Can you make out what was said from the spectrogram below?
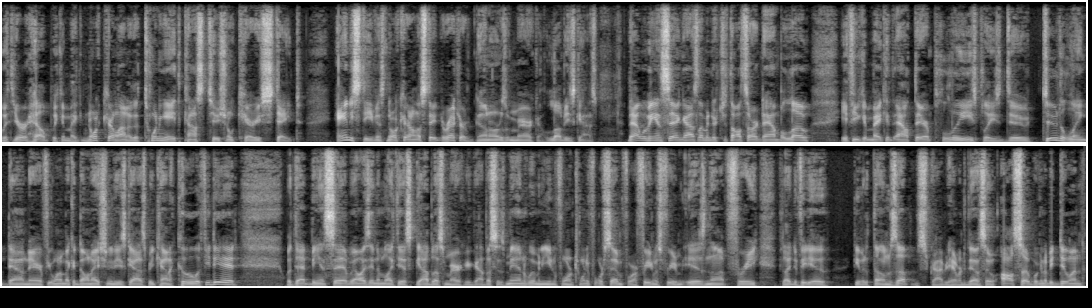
With your help, we can make North Carolina the 28th constitutional carry state. Andy Stevens, North Carolina State Director of Gun Owners of America. Love these guys. That would being said, guys, let me know what your thoughts are down below. If you can make it out there, please, please do. Do the link down there. If you want to make a donation to these guys, be kind of cool if you did. With that being said, we always end them like this. God bless America. God bless his men, women in uniform 24 7 for our freedoms. Freedom is not free. If you like the video, give it a thumbs up and subscribe if you haven't already done so. Also, we're going to be doing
